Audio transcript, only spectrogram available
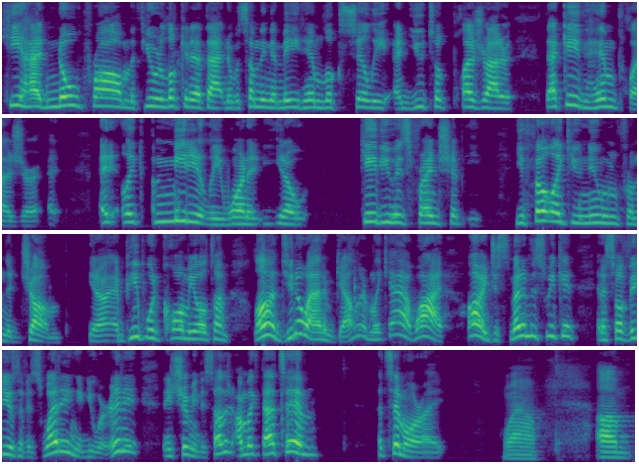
he had no problem if you were looking at that and it was something that made him look silly and you took pleasure out of it. That gave him pleasure. And like immediately wanted, you know, gave you his friendship. You felt like you knew him from the jump, you know. And people would call me all the time, Lon, do you know Adam Geller? I'm like, yeah, why? Oh, I just met him this weekend and I saw videos of his wedding and you were in it and he showed me this other. I'm like, that's him. That's him, all right. Wow. Um,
